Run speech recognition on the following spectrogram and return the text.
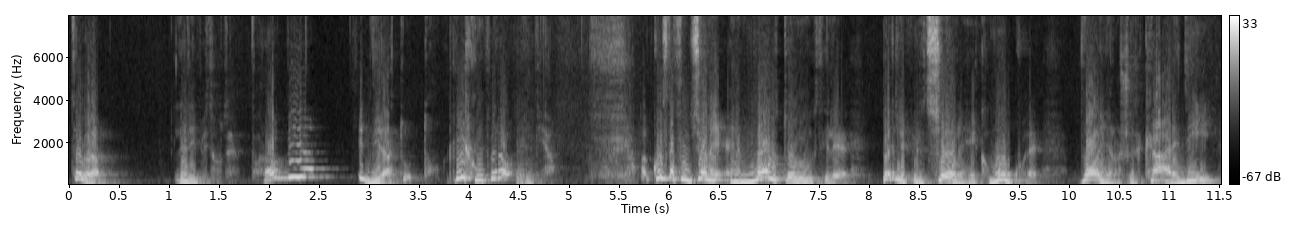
troverò le ripetute, farò via e dirà tutto, recupero e via. Questa funzione è molto utile per le persone che comunque vogliono cercare di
